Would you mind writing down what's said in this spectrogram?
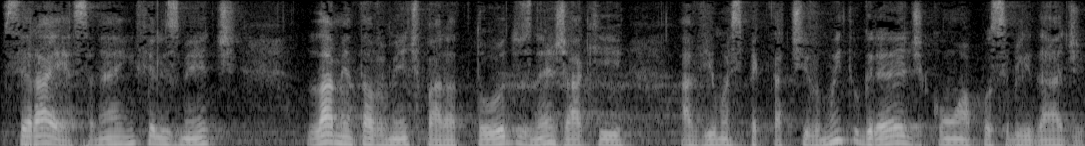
será essa, né? Infelizmente, lamentavelmente para todos, né? Já que havia uma expectativa muito grande com a possibilidade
